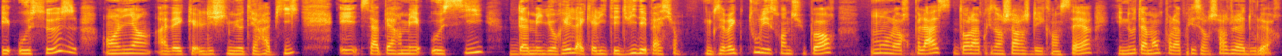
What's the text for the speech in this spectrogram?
et osseuses, en lien avec les chimiothérapies. Et ça permet aussi d'améliorer la qualité de vie des patients. Donc c'est vrai que tous les soins de support ont leur place dans la prise en charge des cancers, et notamment pour la prise en charge de la douleur.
